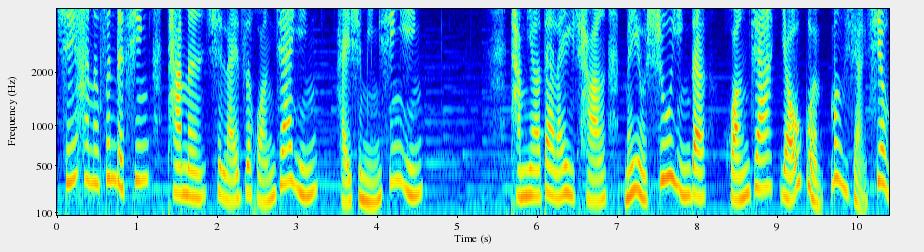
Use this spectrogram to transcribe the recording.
谁还能分得清他们是来自皇家营还是明星营？他们要带来一场没有输赢的皇家摇滚梦想秀。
